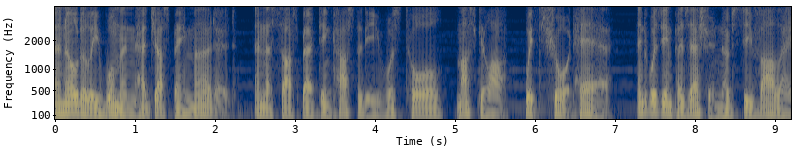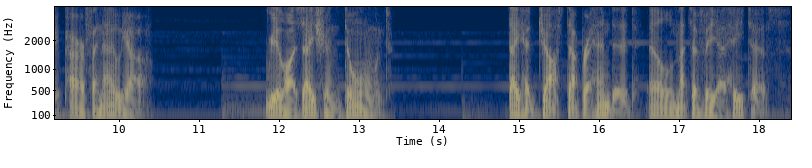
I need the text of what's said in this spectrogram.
an elderly woman had just been murdered, and the suspect in custody was tall, muscular, with short hair, and was in possession of SIVALE paraphernalia. Realization dawned. They had just apprehended El Mataviejitas.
